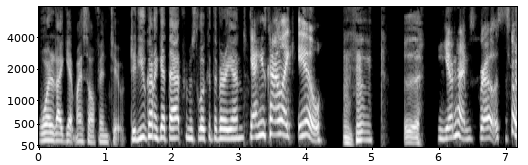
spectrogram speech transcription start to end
what did I get myself into? Did you kind of get that from his look at the very end? Yeah, he's kind of like, ew, Mhm. Ugh. Jotunheim's gross.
